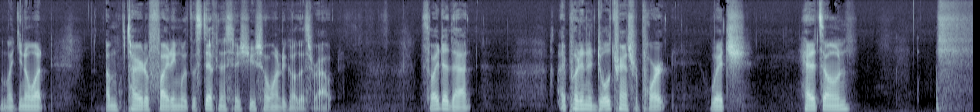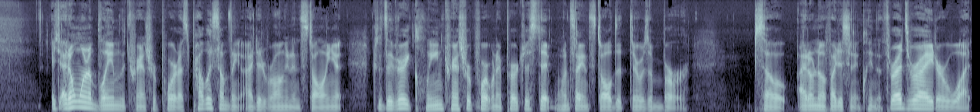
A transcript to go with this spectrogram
I'm like, you know what? I'm tired of fighting with the stiffness issue, so I wanted to go this route. So I did that. I put in a dual transfer port, which had its own. I don't want to blame the transfer port. That's probably something I did wrong in installing it because it's a very clean transfer port. When I purchased it, once I installed it, there was a burr. So I don't know if I just didn't clean the threads right or what.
